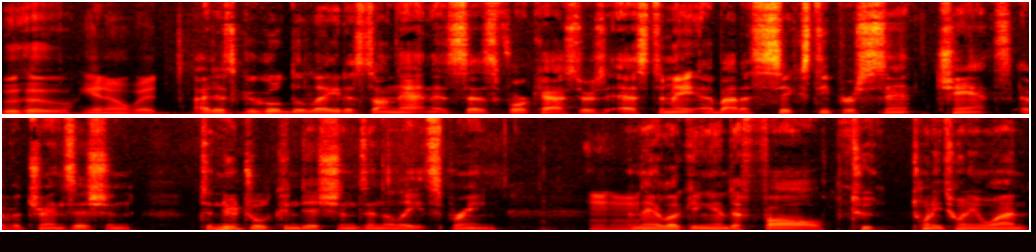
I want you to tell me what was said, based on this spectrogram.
Woohoo! You know, would I just googled the latest on that, and it says forecasters estimate about a sixty percent chance of a transition to neutral conditions in the late spring. Mm-hmm. And they're looking into fall to 2021.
